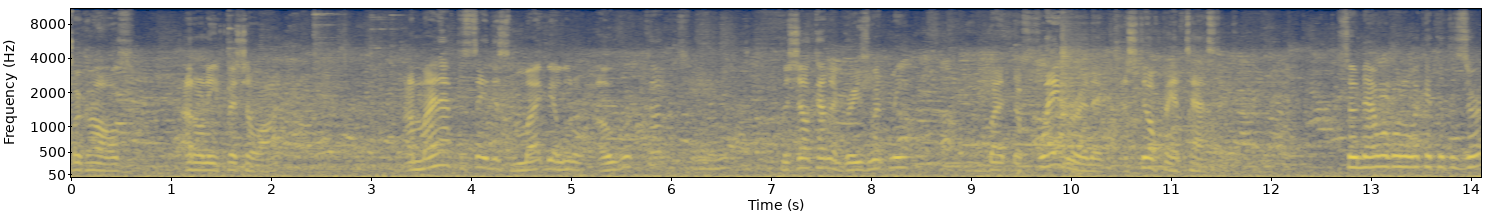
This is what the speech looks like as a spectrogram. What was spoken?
because I don't eat fish a lot. I might have to say this might be a little overcooked. Michelle kind of agrees with me, but the flavor in it is still fantastic. So now we're going to look at the dessert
